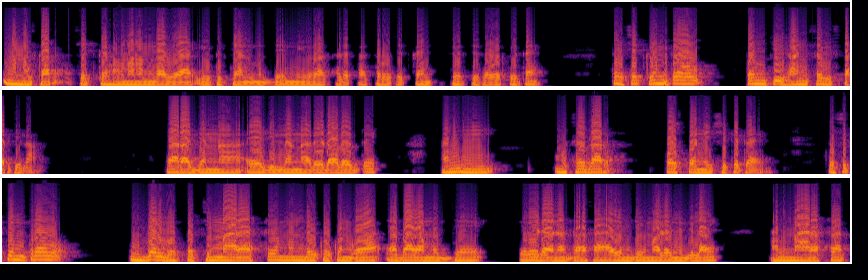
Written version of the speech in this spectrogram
नमस्कार. शेतकरी हवामान अंदाज या युट्यूब चॅनलमध्ये मी साडेपाच सर्व शेतकऱ्यांचे स्वागत करत आहे. तर शेतकरी मित्र पंचवीस आणि सव्वीस तारखेला या राज्यांना या जिल्ह्यांना रेड अलर्ट आहे आणि मुसळधार पाऊस पडण्याची शक्यता आहे. तर शेतकरी मित्र विदर्भ पश्चिम महाराष्ट्र मुंबई कोकण गोवा या भागामध्ये रेड अलर्ट असा आय एम डी मॉडेलने दिला आहे आणि महाराष्ट्रात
